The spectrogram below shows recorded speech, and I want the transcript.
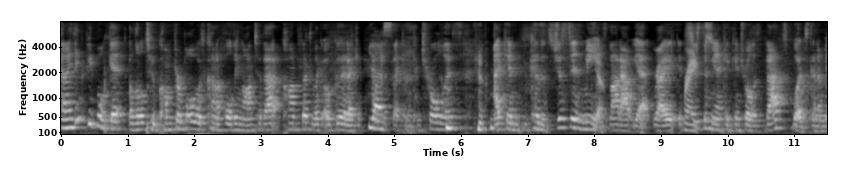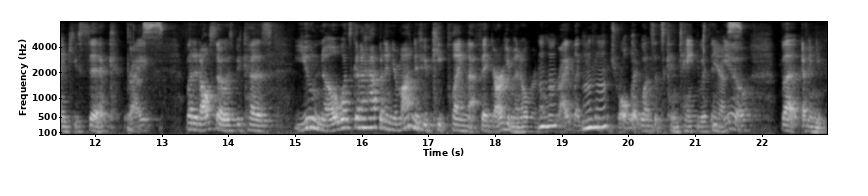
And I think people get a little too comfortable with kind of holding on to that conflict, like, oh, good, I can Yes. this, I can control this, I can because it's just in me, it's not out yet, right? It's Right. just in me, I can control this. That's what's going to make you sick, right? Yes. But it also is because you know what's going to happen in your mind if you keep playing that fake argument over and over, right? Like you can control it once it's contained within Mm-hmm. Yes. you. But I mean,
